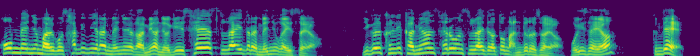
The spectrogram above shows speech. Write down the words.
홈 메뉴 말고 삽입이란 메뉴에 가면 여기 새 슬라이드란 메뉴가 있어요. 이걸 클릭하면 새로운 슬라이드가 또 만들어져요. 보이세요? 근데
